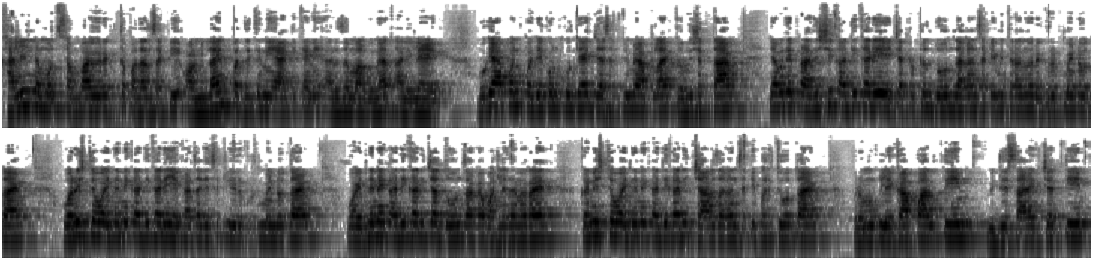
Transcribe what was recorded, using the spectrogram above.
खालील नमूद संभाव्य रिक्त पदांसाठी ऑनलाईन पद्धतीने या ठिकाणी अर्ज मागवण्यात आलेले आहेत. बघूया आपण पदे कोणकोणते आहेत ज्यासाठी तुम्ही अप्लाय करू शकता. यामध्ये प्रादेशिक अधिकारी याच्यात टोटल दोन जागांसाठी मित्रांनो रिक्रुटमेंट होत आहे. वरिष्ठ वैज्ञानिक अधिकारी एका जागेसाठी रिक्रुटमेंट होत आहे. वैज्ञानिक अधिकारीच्या दोन जागा भरल्या जाणार आहेत. कनिष्ठ वैज्ञानिक अधिकारी चार जागांसाठी भरती होत आहे. प्रमुख लेखापाल तीन विधी सहाय्यकच्या तीन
